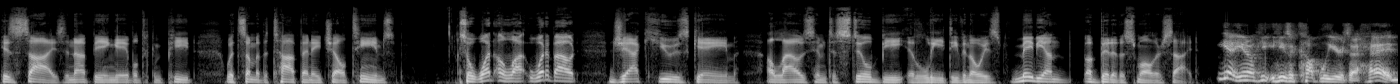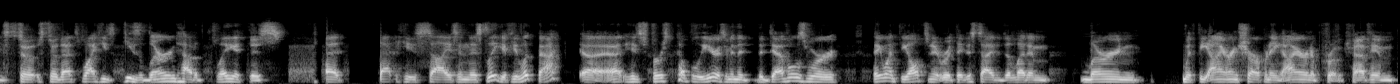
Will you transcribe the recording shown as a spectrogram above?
his size and not being able to compete with some of the top NHL teams. So what a lot, what about Jack Hughes' game allows him to still be elite, even though he's maybe on a bit of the smaller side? Yeah, you know he, he's a couple years ahead, so so that's why he's he's learned how to play at this at at his size in this league. If you look back uh, at his first couple of years, I mean, the, the Devils were, they went the alternate route. They decided to let him learn with the iron sharpening iron approach, have him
